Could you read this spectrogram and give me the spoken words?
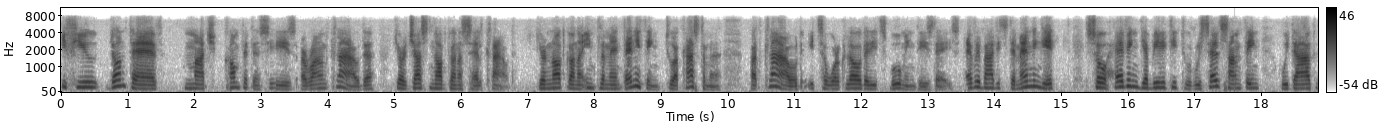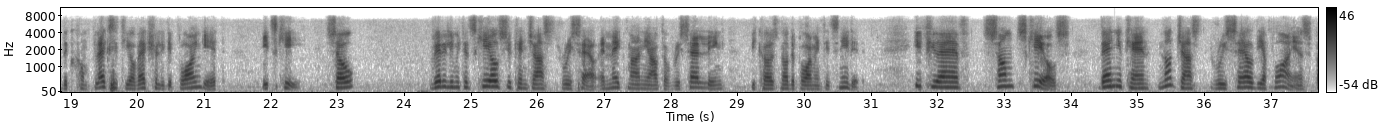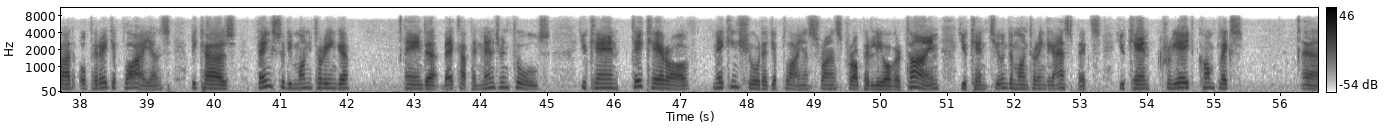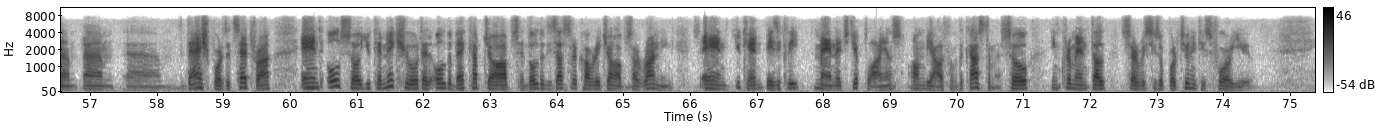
if you don't have much competencies around cloud, you're just not going to sell cloud. You're not going to implement anything to a customer. But cloud, it's a workload that it's booming these days. Everybody's demanding it. So having the ability to resell something without the complexity of actually deploying it, it's key. So very limited skills you can just resell and make money out of reselling because no deployment is needed. If you have some skills, then you can not just resell the appliance but operate the appliance because thanks to the monitoring and uh, backup and management tools, you can take care of making sure that the appliance runs properly over time. You can tune the monitoring aspects. You can create complex um, um, um, dashboards, etc. And also you can make sure that all the backup jobs and all the disaster recovery jobs are running and you can basically manage the appliance on behalf of the customer. So incremental services opportunities for you.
